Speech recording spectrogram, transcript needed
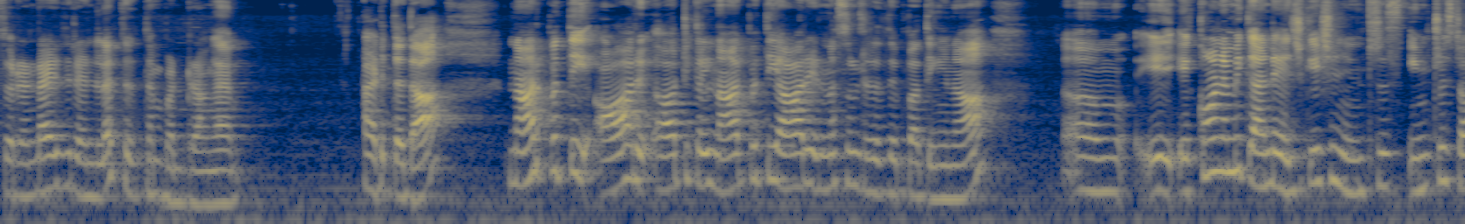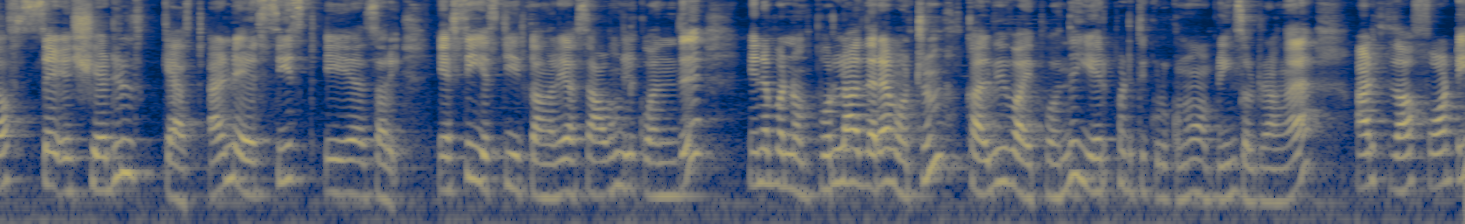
ஸோ ரெண்டாயிரத்தி ரெண்டில் திருத்தம் பண்ணுறாங்க அடுத்ததாக நாற்பத்தி ஆறு ஆர்டிக்கல் நாற்பத்தி ஆறு என்ன சொல்கிறது பார்த்தீங்கன்னா economic and education interest interest of schedule caste and எஸ்சிஸ்ட் சாரி எஸ்சி எஸ்டி இருக்காங்க இல்லையா? ஸோ அவங்களுக்கு வந்து என்ன பண்ணோம்? பொருளாதார மற்றும் கல்வி வாய்ப்பை வந்து ஏற்படுத்தி கொடுக்கணும் அப்படின்னு சொல்கிறாங்க அடுத்ததாக ஃபார்ட்டி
